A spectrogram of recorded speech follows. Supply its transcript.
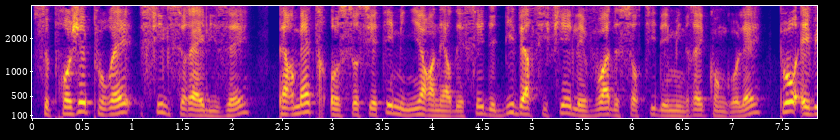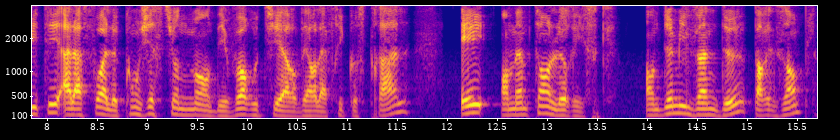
ce projet pourrait, s'il se réalisait, permettre aux sociétés minières en RDC de diversifier les voies de sortie des minerais congolais pour éviter à la fois le congestionnement des voies routières vers l'Afrique australe et en même temps le risque. En 2022, par exemple,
